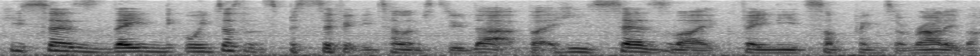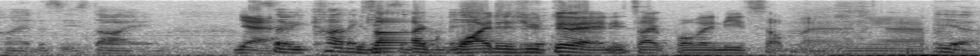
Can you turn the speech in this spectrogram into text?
He says they. Well, he doesn't specifically tell him to do that, but he says like they need something to rally behind as he's dying. Yeah. So he kind of He's them like, why did do you it. do it? And he's like, well, they need something. Yeah. Yeah.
